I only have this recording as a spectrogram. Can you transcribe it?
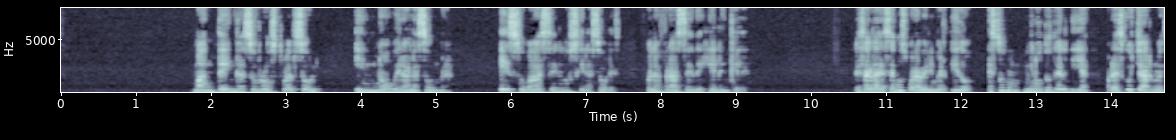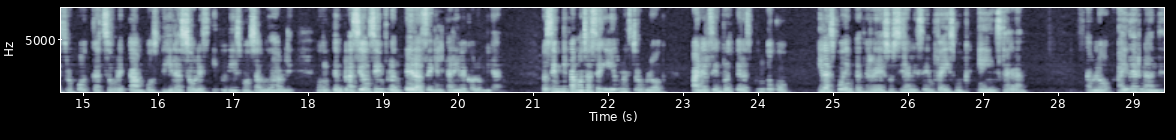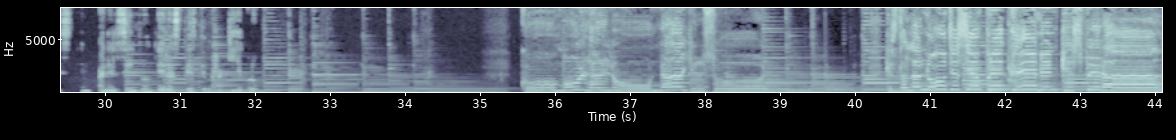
Mantenga su rostro al sol y no verá la sombra. Eso hacen los girasoles, fue la frase de Helen Keller. Les agradecemos por haber invertido estos minutos del día para escuchar nuestro podcast sobre campos de girasoles y turismo saludable, contemplación sin fronteras en el Caribe colombiano. Los invitamos a seguir nuestro blog panelsinfronteras.com y las cuentas de redes sociales en Facebook e Instagram. Les habló Aida Hernández en Panel Sin Fronteras desde Barranquilla, Colombia. Como la luna y el sol, que hasta la noche siempre tienen que esperar.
